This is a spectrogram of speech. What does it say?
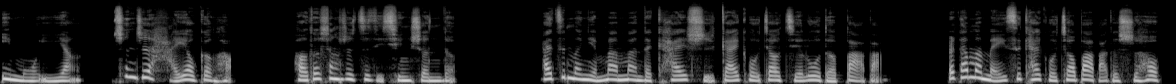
一模一样，甚至还要更好，好到像是自己亲生的。孩子们也慢慢的开始改口叫杰洛德爸爸，而他们每一次开口叫爸爸的时候，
